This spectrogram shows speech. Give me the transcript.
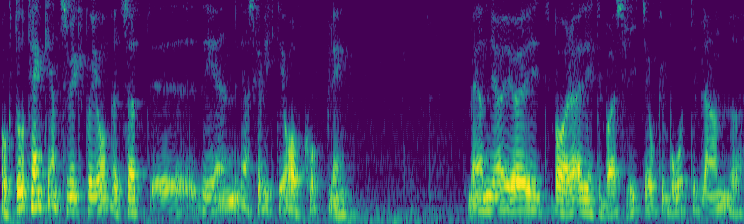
Och då tänker jag inte så mycket på jobbet så att eh, det är en ganska viktig avkoppling. Men jag gör inte bara, det är inte bara slit, jag åker båt ibland. Och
